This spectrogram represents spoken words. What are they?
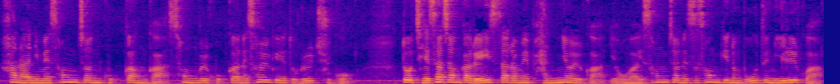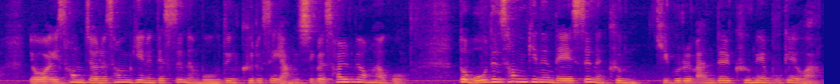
하나님의 성전 곡간과 성물 곡간의 설계도를 주고 또 제사장과 레이 사람의 반열과 여호와의 성전에서 섬기는 모든 일과 여호와의 성전을 섬기는 데 쓰는 모든 그릇의 양식을 설명하고 또 모든 섬기는 데에 쓰는 금 기구를 만들 금의 무게와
